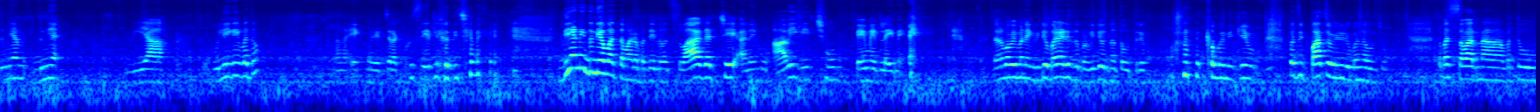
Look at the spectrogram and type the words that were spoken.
દુનિયા દુનિયા દિયા ભૂલી ગઈ બધું? ના એક મિનિટ જરાક ખુશી એટલી બધી છે ને. દિયાની દુનિયામાં તમારા બધાનો સ્વાગત છે અને હું આવી ગઈ છું પેમેન્ટ લઈને. તનુ ભાભી મને એક વીડિયો બનાવી દીધો, પણ વીડિયો જ નહોતો ઉતર્યો. ખબર નહીં કેમ. પછી પાછો વીડિયો બનાવું છું. તો બસ સવારના બધું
